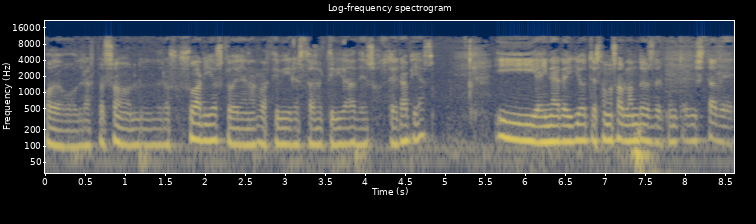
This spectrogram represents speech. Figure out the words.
o de las personas, de los usuarios que vayan a recibir estas actividades o terapias. Y Ainara y yo te estamos hablando desde el punto de vista de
